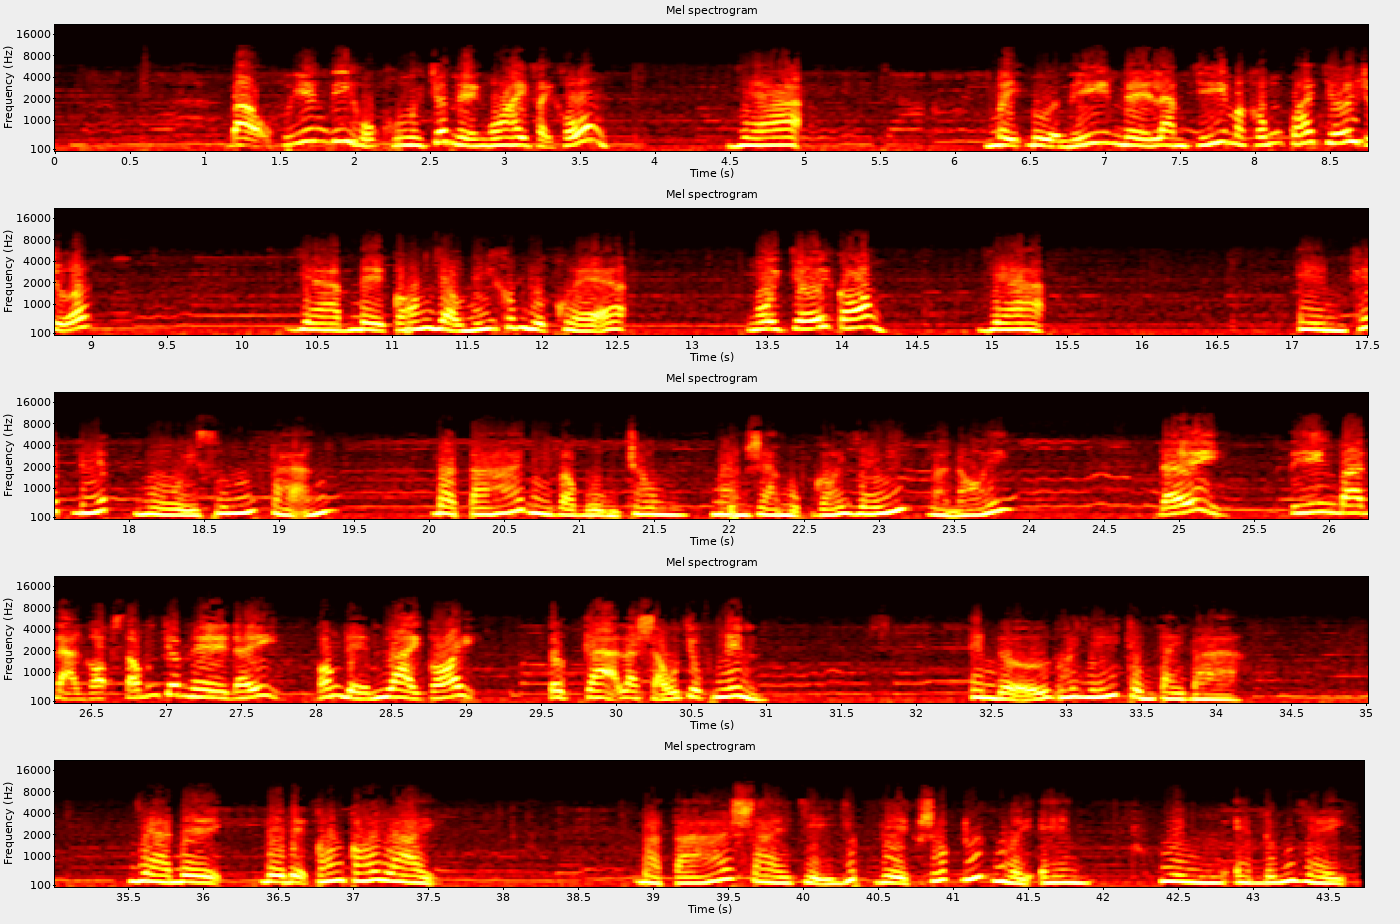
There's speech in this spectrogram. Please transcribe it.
Bảo Khuyên đi hụt hùi cho mẹ ngoài phải không? Dạ. Mấy bữa ní mẹ làm chí mà không quá chơi rửa? Dạ bề con giàu ní không được khỏe Ngồi chơi con. Dạ. Em khép nép ngồi xuống phản. Bà tá đi vào buồng trong Mang ra một gói giấy và nói Đây Tiền ba đã gọp sống cho mẹ đấy Con đếm lại coi. Tất cả là sáu chục nghìn. Em đỡ gói giấy trên tay bà. Dạ để Để để con coi lại. Bà tá sai chị giúp việc rót nước người em Nhưng em đứng dậy.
